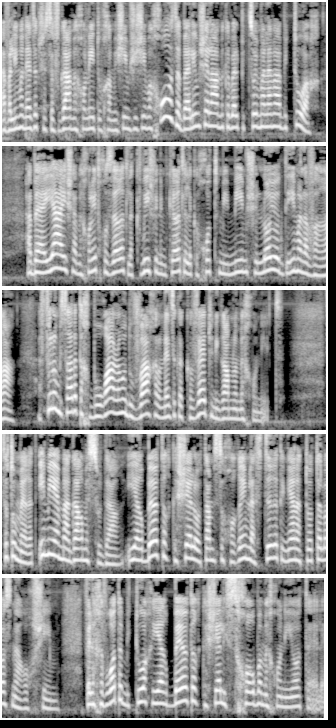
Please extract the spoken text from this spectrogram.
אבל אם הנזק שספגה המכונית הוא 50-60 אחוז, הבעלים שלה מקבל פיצוי מלא מהביטוח. הבעיה היא שהמכונית חוזרת לכביש ונמכרת ללקוחות תמימים שלא יודעים על עברה. אפילו משרד התחבורה לא מדווח על הנזק הכבד שנגרם למכונית. זאת אומרת, אם יהיה מאגר מסודר, יהיה הרבה יותר קשה לאותם סוחרים להסתיר את עניין הטוטלוס מהרוכשים, ולחברות הביטוח יהיה הרבה יותר קשה לסחור במכוניות האלה.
